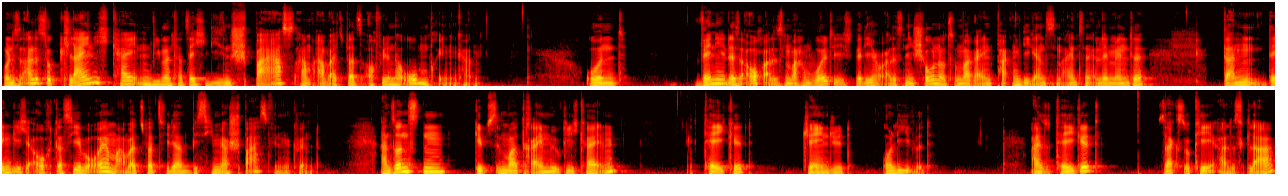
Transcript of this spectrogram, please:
Und es sind alles so Kleinigkeiten, wie man tatsächlich diesen Spaß am Arbeitsplatz auch wieder nach oben bringen kann. Und wenn ihr das auch alles machen wollt, ich werde ich auch alles in die Shownotes mal reinpacken, die ganzen einzelnen Elemente, dann denke ich auch, dass ihr bei eurem Arbeitsplatz wieder ein bisschen mehr Spaß finden könnt. Ansonsten gibt es immer drei Möglichkeiten. Take it, change it or leave it. Also take it, sagst okay, alles klar,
